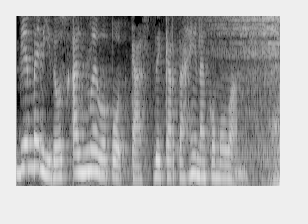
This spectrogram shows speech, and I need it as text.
Bienvenidos al nuevo podcast de Cartagena Cómo Vamos.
